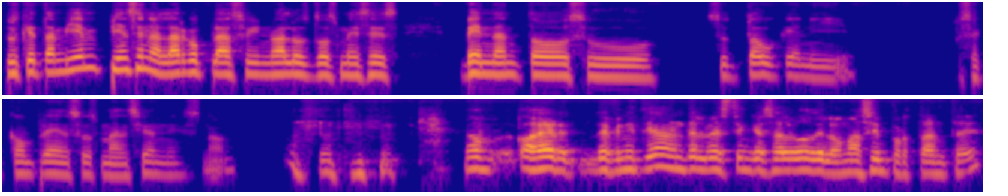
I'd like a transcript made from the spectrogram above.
pues que también piensen a largo plazo y no a los dos meses vendan todo su, token y pues, se compren sus mansiones, ¿no? no, a ver, definitivamente el vesting es algo de lo más importante.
